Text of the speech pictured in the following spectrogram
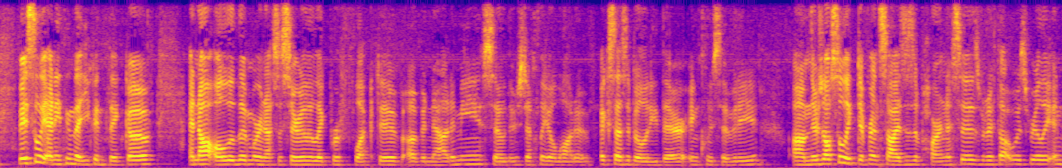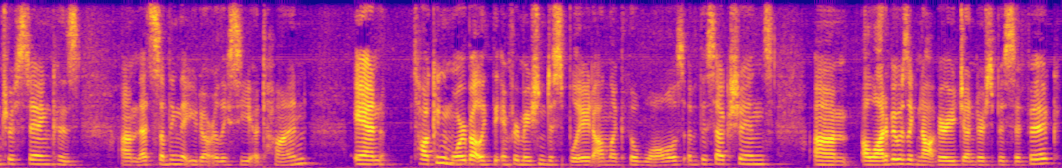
basically anything that you can think of. And not all of them were necessarily like reflective of anatomy. So there's definitely a lot of accessibility there, inclusivity. Um, there's also like different sizes of harnesses, which I thought was really interesting because um, that's something that you don't really see a ton. And talking more about like the information displayed on like the walls of the sections, um, a lot of it was like not very gender specific.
